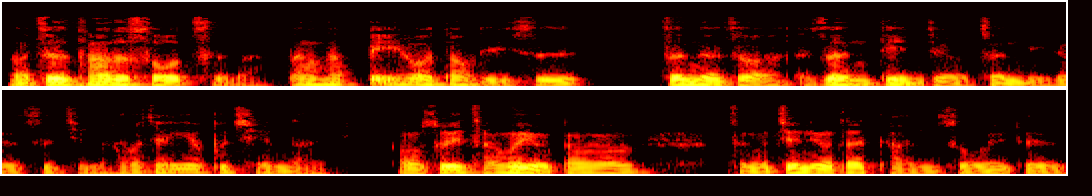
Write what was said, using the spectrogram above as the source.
啊，这是他的说辞吧。但他背后到底是真的说认定就有真理这个事情，好像又不全然，哦，所以才会有刚刚整个建六在谈所谓的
